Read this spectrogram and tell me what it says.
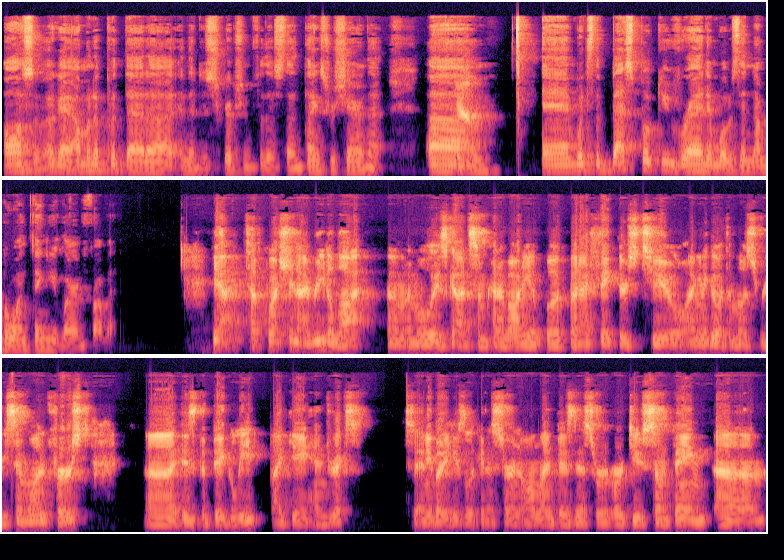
Awesome. Okay, I'm gonna put that uh, in the description for this. Then, thanks for sharing that. Um, yeah and what's the best book you've read, and what was the number one thing you learned from it? Yeah, tough question. I read a lot. Um, I'm always got some kind of audio book, but I think there's two. I'm going to go with the most recent one first. Uh, is The Big Leap by Gay Hendricks. So anybody who's looking to start an online business or, or do something um,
